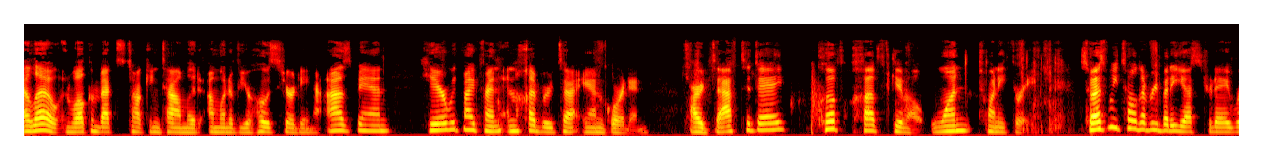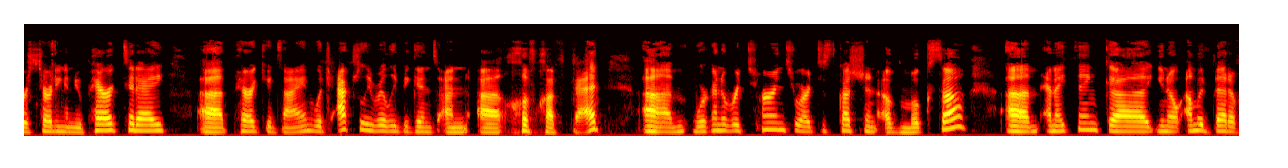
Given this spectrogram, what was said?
Hello, and welcome back to Talking Talmud. I'm one of your hosts, Yardaena Osband, here with my friend and chavruta, Anne Gordon. Our daf today, Kuf Chaf Gimel, 123. So as we told everybody yesterday, we're starting a new parak today, uh, parak Yudzayin, which actually really begins on uh, Chuf Chaf Bet. Um, we're going to return to our discussion of Muksa. Um, and I think, uh, you know, Amud Bet of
